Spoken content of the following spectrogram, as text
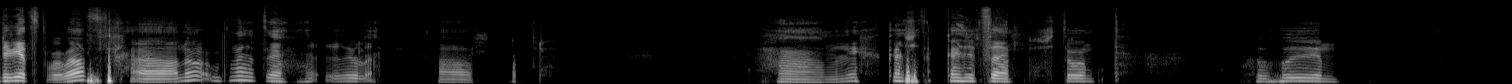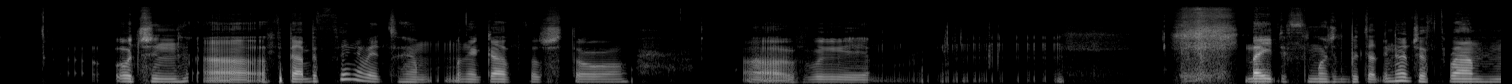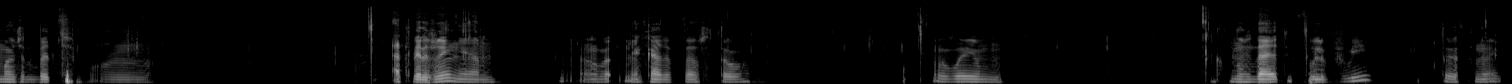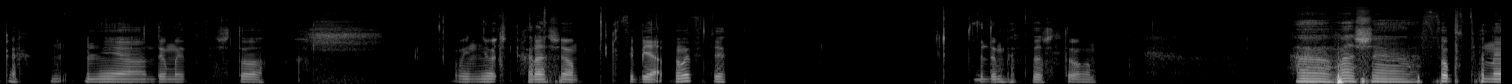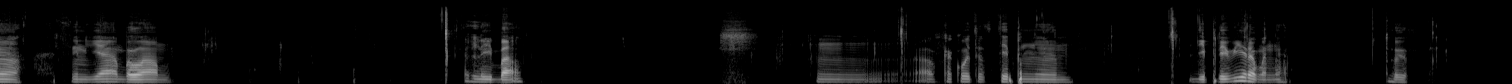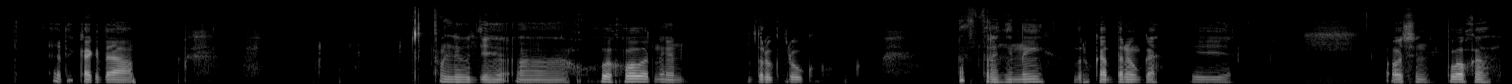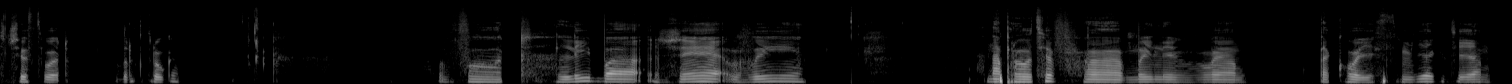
Приветствую вас. А, ну, знаете, Юля, а, вот, а, мне кажется, кажется, что вы очень а, себя обесцениваете. Мне кажется, что а, вы боитесь, может быть, одиночества, может быть, отвержения. Вот, мне кажется, что вы нуждаетесь в любви, то есть мне, как, мне думается, что вы не очень хорошо к себе относитесь. Я думаю, то, что ваша собственная семья была либо а, в какой-то степени депривирована, то есть это когда люди а, хо- холодные друг другу, отстранены друг от друга и очень плохо чувствуют друг друга. Вот. Либо же вы, напротив, а, были в такой семье, где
